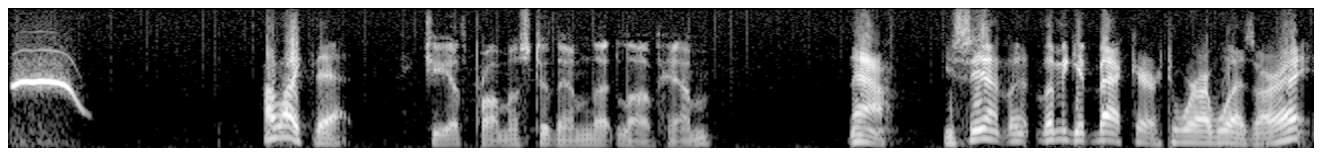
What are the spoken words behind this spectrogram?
I like that. She hath promised to them that love him. Now, you see it? Let, let me get back there to where I was, all right?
